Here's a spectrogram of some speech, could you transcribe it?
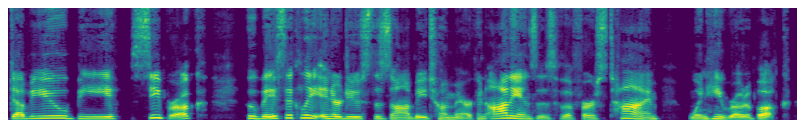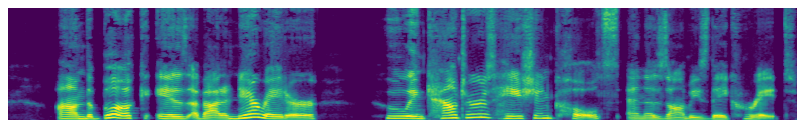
W.B. Seabrook who basically introduced the zombie to American audiences for the first time when he wrote a book. Um, the book is about a narrator who encounters Haitian cults and the zombies they create.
